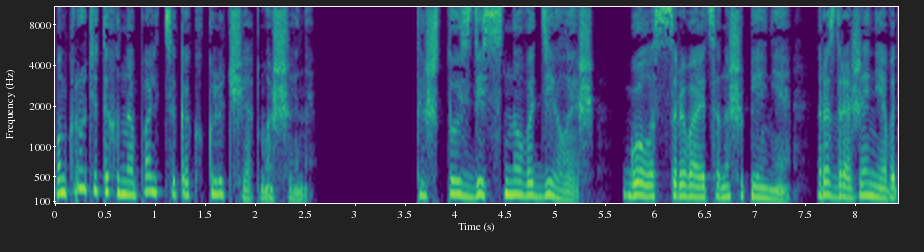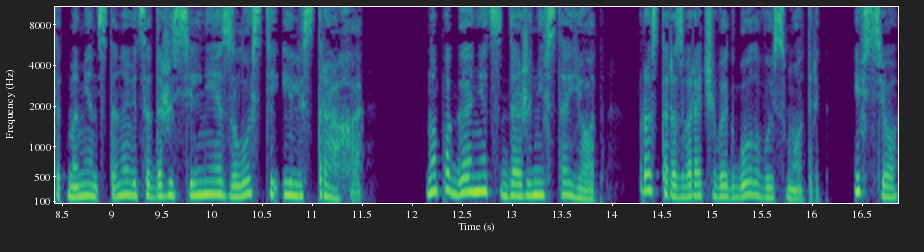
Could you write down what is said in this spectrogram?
Он крутит их на пальце, как ключи от машины. «Ты что здесь снова делаешь?» Голос срывается на шипение. Раздражение в этот момент становится даже сильнее злости или страха. Но поганец даже не встает, просто разворачивает голову и смотрит. И все.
